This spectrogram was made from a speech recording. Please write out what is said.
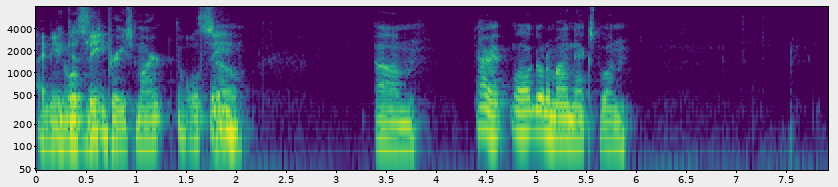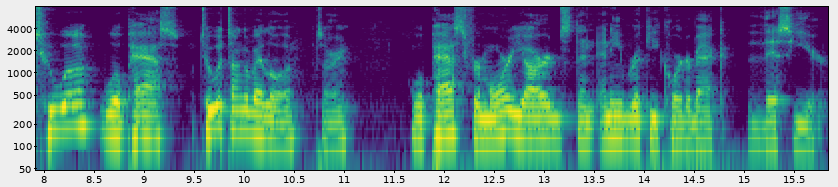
I mean, we'll because see. he's pretty smart. We'll see. So, um, all right. Well, I'll go to my next one. Tua will pass. Tua Tagovailoa, sorry, will pass for more yards than any rookie quarterback this year.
